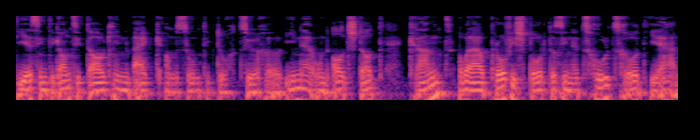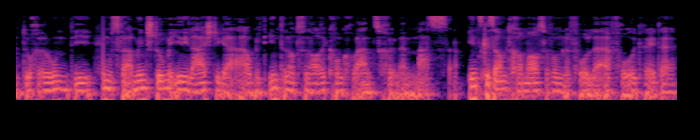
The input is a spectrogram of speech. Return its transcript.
Die sind den ganzen Tag hinweg am Sonntag durch Zürcher Innen- und Altstadt gerannt. Aber auch Profisportler sind nicht zu kurz gekommen. Die haben durch eine Runde ums Vermünstrum ihre Leistungen auch mit internationaler Konkurrenz können messen. Insgesamt kann man also von einem vollen Erfolg reden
